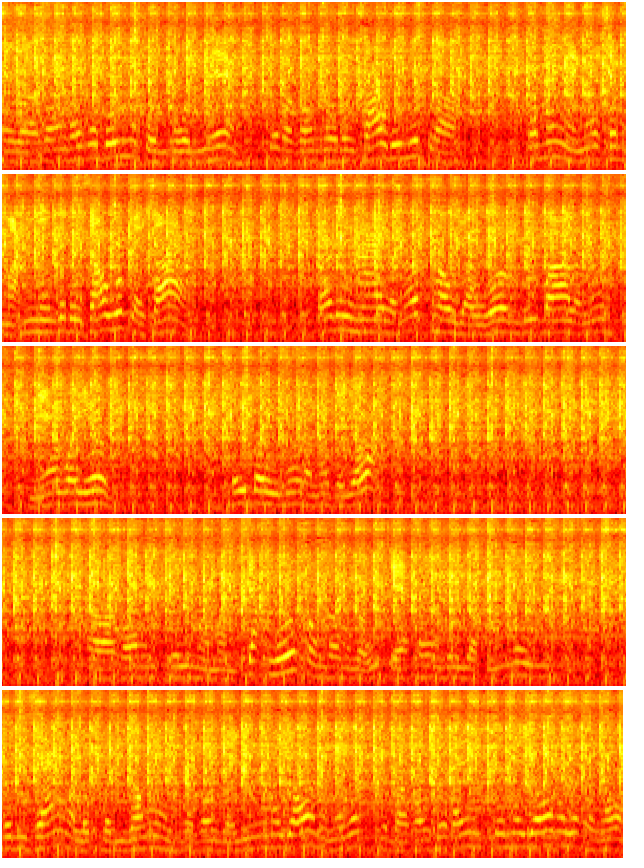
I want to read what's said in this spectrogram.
này là con thấy cái tướng nó cuồn cuồn nha chứ bà con vô đôi sáu thứ nhất là cái máy này nó sẽ mạnh hơn cái đôi sáu rất là xa. Cái thứ hai là nó ít thâu dầu hơn thứ ba là nó nhẹ quay hơn thứ tư nữa là nó chạy gió. À, con khi mà mình chắc nước không thôi mình ngủ chẹt thôi bây giờ những cái tinh sáng mà lục bình không rồi con chạy những cái máy gió này nó rất bà con sẽ thấy cái máy gió nó rất là ngon.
